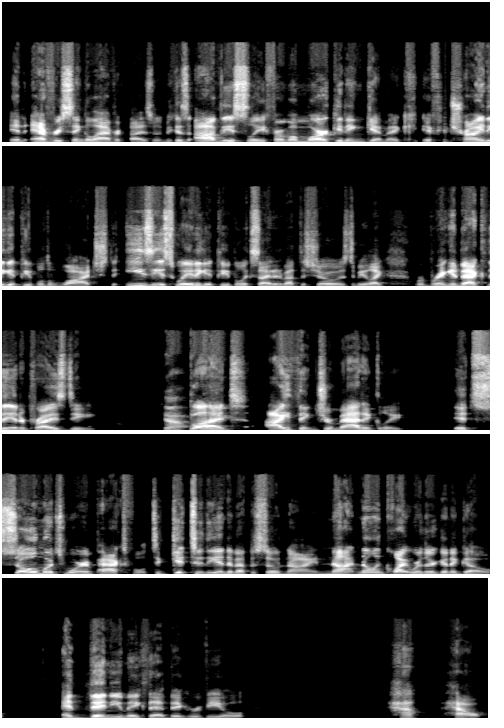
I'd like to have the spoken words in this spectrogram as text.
in every single advertisement, because obviously, from a marketing gimmick, if you're trying to get people to watch, the easiest way to get people excited about the show is to be like, we're bringing back the Enterprise D. Yeah. But I think dramatically, it's so much more impactful to get to the end of episode nine, not knowing quite where they're going to go, and then you make that big reveal. How? How?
